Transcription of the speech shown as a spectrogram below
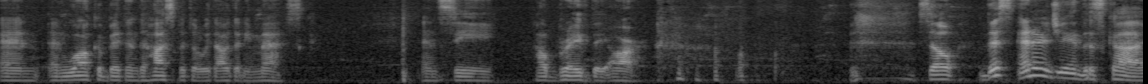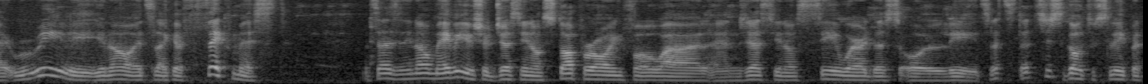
and, and walk a bit in the hospital without any mask and see how brave they are? so this energy in the sky really, you know, it's like a thick mist. It says, you know, maybe you should just, you know, stop rowing for a while and just, you know, see where this all leads. Let's let's just go to sleep and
